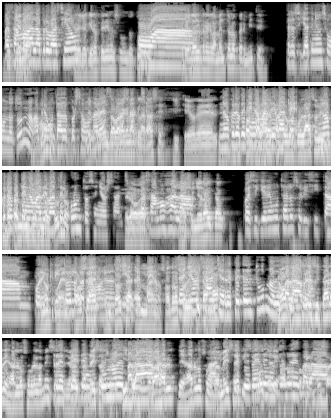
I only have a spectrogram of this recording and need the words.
Pasamos quiero- a la aprobación Pero yo quiero pedir un segundo turno. o a que el reglamento lo permite. pero si ya tiene un segundo turno, ha No, preguntado por segunda le vez. señor que me aclarase. Y creo que el No creo que tenga más debate. No creo que tenga más debate el turno. punto, señor Sánchez. Pero, Pasamos a la. La señora alcalde... Pues si quieren ustedes lo solicitan por No, escrito pues y lo entonces- tratamos en el entonces, siguiente nosotros Señor solicitamos- Sánchez, respete el turno de No, palabra. solicitar dejarlo sobre la mesa, señora Respeten el turno de palabra. dejar- dejarlo sobre la mesa y que se respeten vote el turno de palabra.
